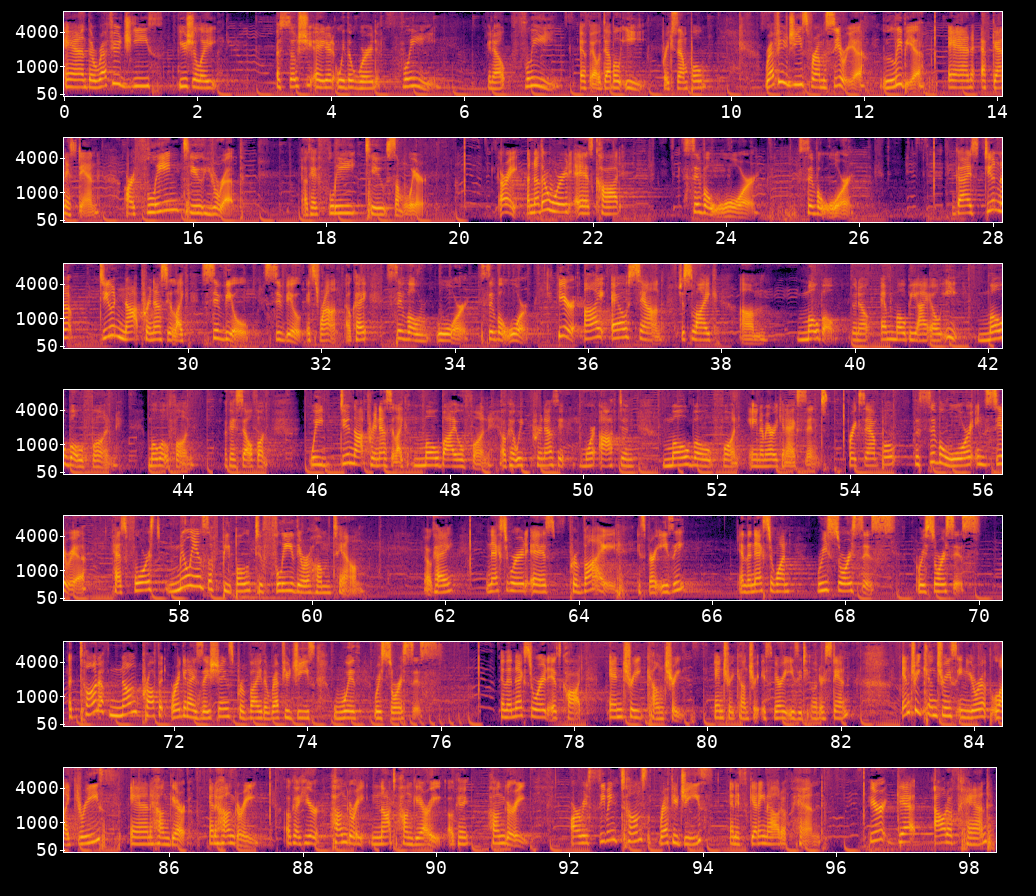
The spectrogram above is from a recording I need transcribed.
And the refugees usually associated with the word flee. You know, flee, F L E E. For example, refugees from Syria, Libya, and Afghanistan are fleeing to Europe. Okay, flee to somewhere. All right, another word is called civil war. Civil war. Guys, do not do not pronounce it like civil. Civil, it's wrong. Okay, civil war. Civil war. Here, I L sound just like um, mobile. You know, M O B I O E. Mobile phone. Mobile phone. Okay, cell phone. We do not pronounce it like mobile phone. Okay, we pronounce it more often mobile phone in American accent. For example, the civil war in Syria has forced millions of people to flee their hometown. Okay? Next word is provide. It's very easy. And the next one, resources. Resources. A ton of non-profit organizations provide the refugees with resources. And the next word is called entry country. Entry country is very easy to understand. Entry countries in Europe like Greece and Hungary and Hungary. Okay, here Hungary, not Hungary. Okay, Hungary are receiving tons of refugees and it's getting out of hand. Here, get out of hand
